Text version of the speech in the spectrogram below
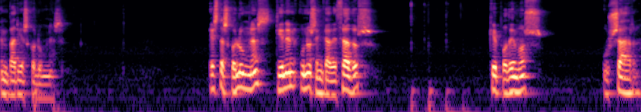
en varias columnas. Estas columnas tienen unos encabezados que podemos usar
